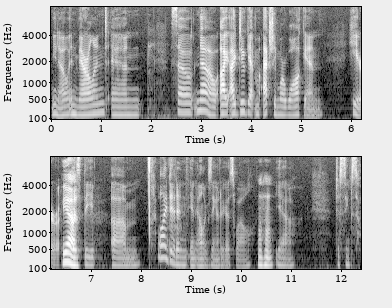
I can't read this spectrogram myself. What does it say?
you know, in Maryland, and so no, I I do get actually more walk-in here. Yeah. Because the um, well, I did in in Alexandria as well. Mm-hmm. Yeah. Just seems so.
